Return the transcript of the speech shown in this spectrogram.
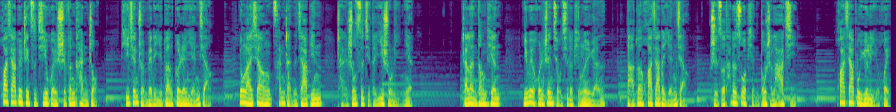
画家对这次机会十分看重，提前准备了一段个人演讲，用来向参展的嘉宾阐述自己的艺术理念。展览当天，一位浑身酒气的评论员打断画家的演讲，指责他的作品都是垃圾。画家不予理会，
